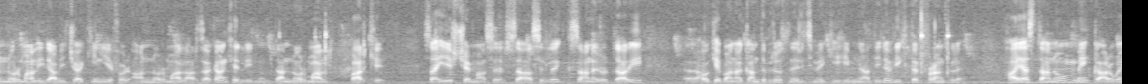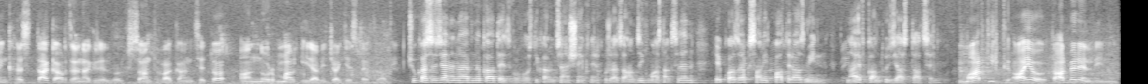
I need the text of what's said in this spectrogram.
աննորմալ իրավիճակին, երբ որ աննորմալ արձագանք է լինում, դա նորմալ բարք է։ Սա ես չեմ ասել, սա ասել է 20-րդ դարի հոգեբանական դպրոցներից մեկի հիմնադիրը Վիկտոր Ֆրանկլը Հայաստանում մենք կարող ենք հստակ արձանագրել, որ 20 թվականից հետո աննորմալ իրավիճակ է ստեղծվել։ Չուկասյանը նաև նկատեց, որ ոստիկանության շենքներ խուժած անձինք մասնակցել են 2020-ի պատերազմին, նաև կանտուզիա ստացել։ Մարդիկ, այո, տարբեր են լինում։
